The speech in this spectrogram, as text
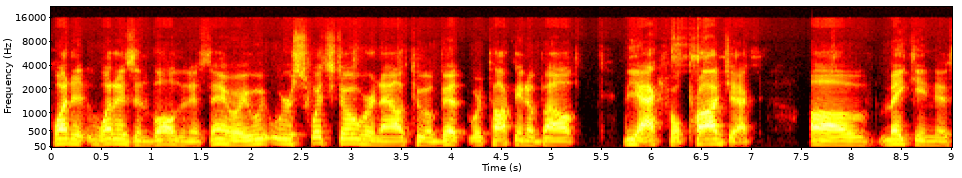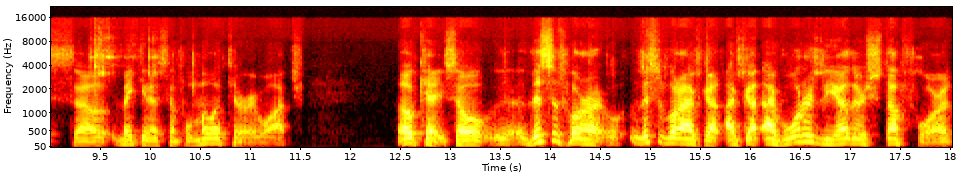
what it, what is involved in this. Anyway, we, we're switched over now to a bit. We're talking about the actual project of making this uh, making a simple military watch. Okay, so uh, this is where I, this is what I've got. I've got I've ordered the other stuff for it.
